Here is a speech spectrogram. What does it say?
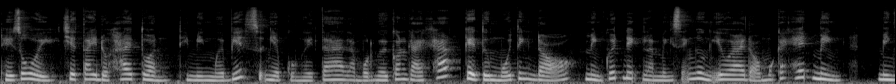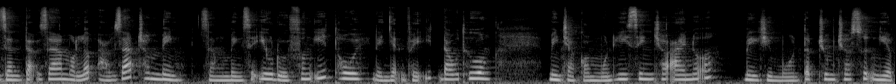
Thế rồi, chia tay được 2 tuần thì mình mới biết sự nghiệp của người ta là một người con gái khác Kể từ mối tình đó, mình quyết định là mình sẽ ngừng yêu ai đó một cách hết mình Mình dần tạo ra một lớp áo giáp cho mình, Rằng mình sẽ yêu đối phương ít thôi để nhận về ít đau thương mình chẳng còn muốn hy sinh cho ai nữa mình chỉ muốn tập trung cho sự nghiệp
